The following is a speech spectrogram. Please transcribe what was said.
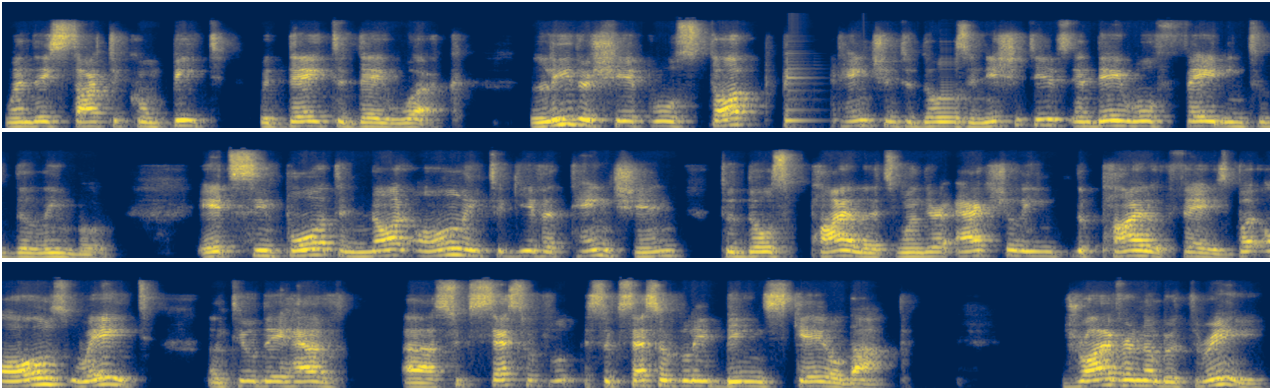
when they start to compete with day-to-day work. Leadership will stop paying attention to those initiatives and they will fade into the limbo. It's important not only to give attention to those pilots when they're actually in the pilot phase but also wait until they have uh, successfully successively being scaled up. Driver number three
